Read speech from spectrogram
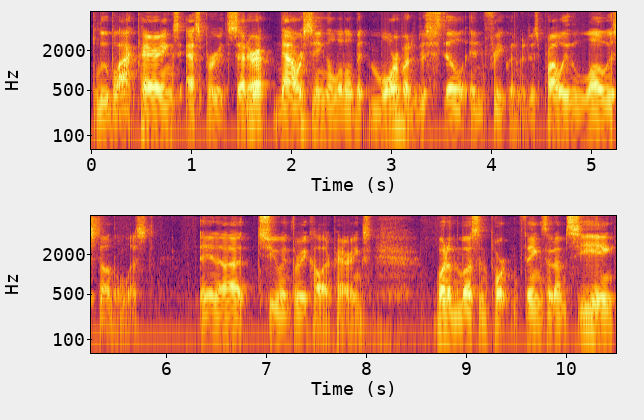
blue black pairings, Esper, etc. Now we're seeing a little bit more, but it is still infrequent. It is probably the lowest on the list in uh, two and three color pairings. One of the most important things that I'm seeing,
